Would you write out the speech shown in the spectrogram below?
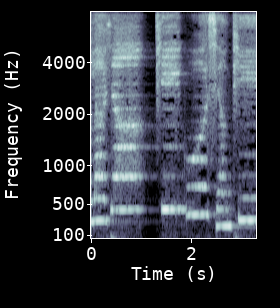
啦呀，听我想听。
